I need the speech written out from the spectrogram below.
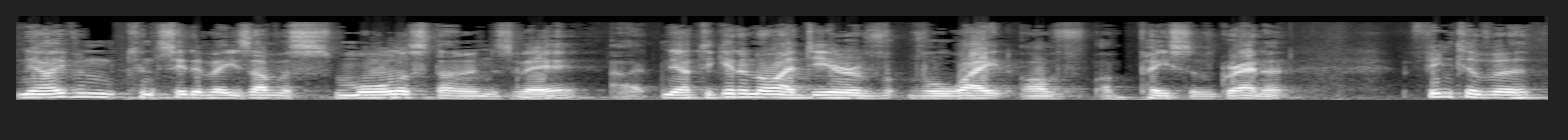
now, even consider these other smaller stones there. Uh, now, to get an idea of the weight of a piece of granite, think of a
